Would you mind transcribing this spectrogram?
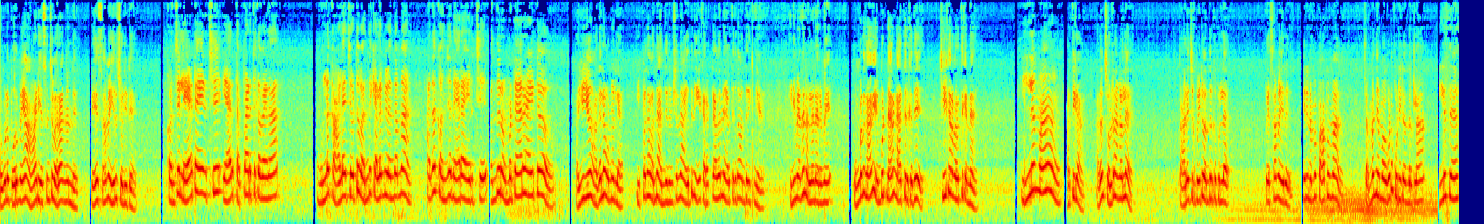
எவ்வளவு பொறுமையா ஆடி அசைஞ்சு வராங்கன்னு. பேசாம இரு சொல்லிட்டேன். கொஞ்சம் லேட் ஆயிருச்சு. யாரும் தப்பா எடுத்துக்க வேணாம். முள்ள காலேஜ் விட்டு வந்து கிளம்பி வந்தோமா அதான் கொஞ்சம் நேரம் ஆயிருச்சு. வந்து ரொம்ப நேரம் ஆயிட்டோ? ஐயோ அதெல்லாம் ஒண்ணும் இல்ல. இப்பதான் வந்து அஞ்சு நிமிஷம் தான் ஆகுது. நீங்க கரெக்டான நேரத்துக்கு தான் வந்திருக்கீங்க. இனிமே தான் நல்ல நேரமே. உங்களுக்காக எம்பிட்டு நேரம் காத்திருக்குது. சீக்கிரம் வரதுக்கு என்ன? இல்லம்மா. கார்த்திகா அதான் சொல்றாங்கல்ல. காலேஜுக்கு போயிட்டு வந்திருக்க பிள்ளை. பேசாம இரு. சரி நம்ம பாப்போமா. சம்மந்தி அம்மா கூட கூட்டிட்டு வந்திருக்கலாம். இல்ல சார்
